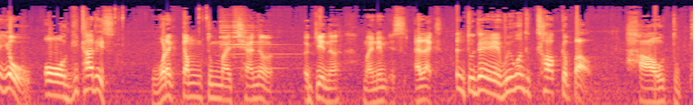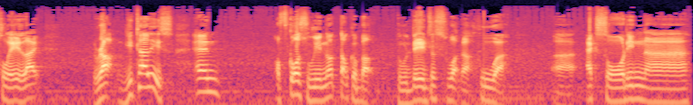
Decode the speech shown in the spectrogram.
Hey yo, all guitarists, welcome to my channel. Again, uh, my name is Alex, and today we want to talk about how to play like rock guitarists. And of course, we not talk about today just what uh, who are uh, Exorin uh,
